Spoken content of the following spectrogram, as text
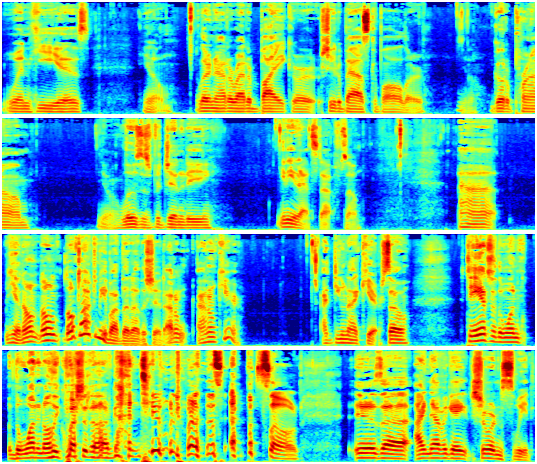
when he is, you know, learning how to ride a bike or shoot a basketball or, you know, go to prom, you know, lose his virginity, any of that stuff. So uh yeah, don't don't don't talk to me about that other shit. I don't I don't care. I do not care. So to answer the one the one and only question that I've gotten to during this episode is uh I navigate short and sweet.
